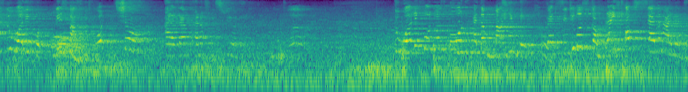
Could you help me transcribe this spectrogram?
is the Worli Fort. Please pass me fort. Sure. As I'm fan of history also. The Worli Fort was owned at the Mahim Bay, where city was comprised of seven islands.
